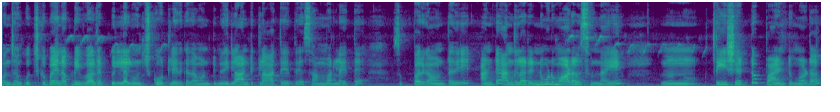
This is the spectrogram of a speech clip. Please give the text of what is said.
కొంచెం కుచ్చుకుపోయినప్పుడు ఇవాళ రేపు పిల్లలు ఉంచుకోవట్లేదు కదా ఒంటి మీద. ఇలాంటి క్లాత్ అయితే సమ్మర్లో అయితే సూపర్గా ఉంటుంది. అంటే అందులో రెండు మూడు మోడల్స్ ఉన్నాయి. టీ షర్టు ప్యాంటు మోడల్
